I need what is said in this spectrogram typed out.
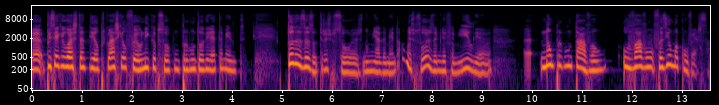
Ah, por isso é que eu gosto tanto dele, porque eu acho que ele foi a única pessoa que me perguntou diretamente. Todas as outras pessoas, nomeadamente algumas pessoas da minha família, ah, não perguntavam, levavam, faziam uma conversa.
